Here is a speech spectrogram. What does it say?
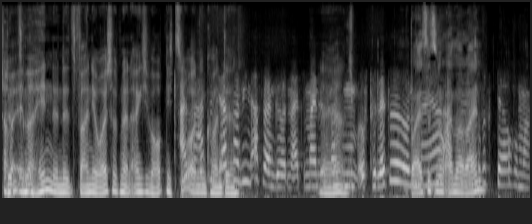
Aber Stimmt's, immerhin, denn das war ein Geräusch, was man eigentlich überhaupt nicht zuordnen also hat sich erstmal konnte. wie ein Abwehr angehört. Und als du meinte, Ja, ja, ja. auf Toilette und Beiß jetzt naja, noch einmal Abwehr rein. drückt der auch immer.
